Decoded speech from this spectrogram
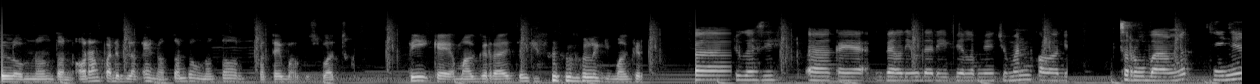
belum nonton. Orang pada bilang eh nonton dong nonton. Katanya bagus banget. Tapi kayak mager aja gitu. Gue lagi mager. Juga sih eh, kayak value dari filmnya. Cuman kalau di seru banget kayaknya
